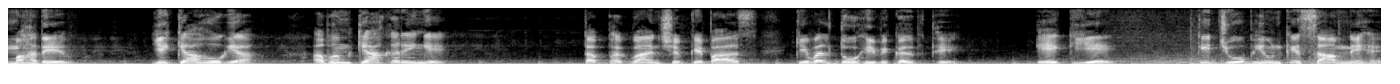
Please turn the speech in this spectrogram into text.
महादेव, ये क्या हो गया? अब हम क्या करेंगे? तब भगवान शिव के पास केवल दो ही विकल्प थे। एक ये कि जो भी उनके सामने है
